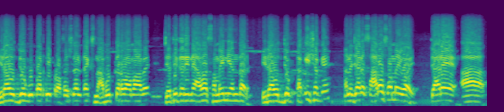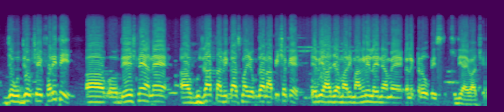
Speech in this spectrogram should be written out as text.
હીરા ઉદ્યોગ ઉપરથી પ્રોફેશનલ ટેક્સ નાબૂદ કરવામાં આવે, જેથી કરીને આવા સમયની અંદર હીરા ઉદ્યોગ ટકી શકે. અને જ્યારે સારો સમય હોય, ત્યારે આ જે ઉદ્યોગ છે એ ફરીથી દેશને અને ગુજરાતના વિકાસમાં યોગદાન આપી શકે, એવી આજે અમારી માંગણી લઈને અમે કલેક્ટર ઓફિસ સુધી આવ્યા છીએ.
